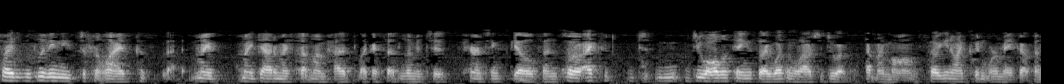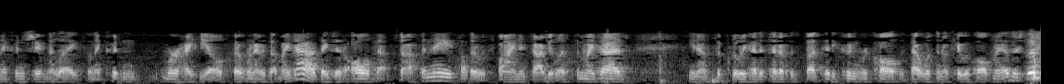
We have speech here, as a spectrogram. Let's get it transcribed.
so I was living these different lives because my my dad and my stepmom had, like I said, limited parenting skills, and so I could do all the things that I wasn't allowed to do at, at my mom's. So you know, I couldn't wear makeup, and I couldn't shave my legs, and I couldn't wear high heels. But when I was at my dad's, I did all of that stuff, and they thought that it was fine and fabulous. And my dad, you know, so clearly had to set up his butt that he couldn't recall that that wasn't okay with all of my other stuff.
